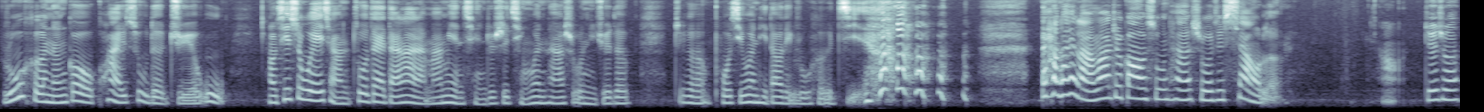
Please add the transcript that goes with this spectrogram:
如何能够快速的觉悟？好，其实我也想坐在达赖喇嘛面前，就是请问他说，你觉得这个婆媳问题到底如何解？达赖喇嘛就告诉他说，就笑了。好，就是说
